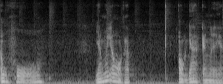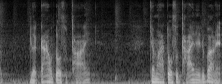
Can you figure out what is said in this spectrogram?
โอ้โห ยังไม่ออกครับ ออกยากจังเลยครับ เหลือเก้าตัวสุดท้าย จะมาตัวสุดท้ายเลยหรือเปล่าเนี่ย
